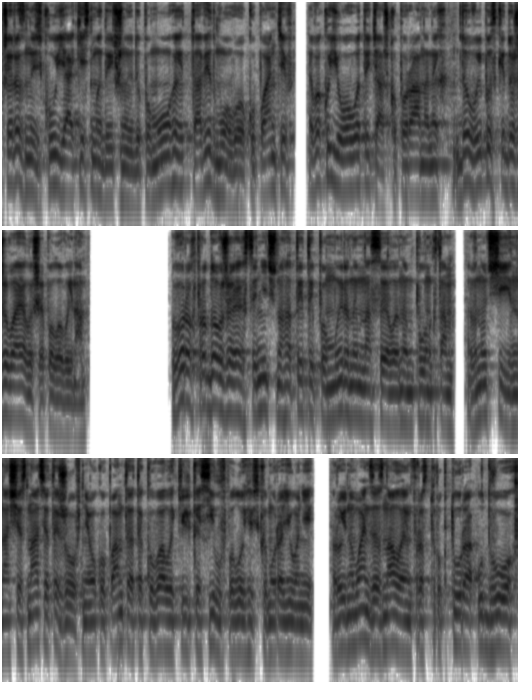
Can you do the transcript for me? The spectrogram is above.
через низьку якість медичної допомоги та відмову окупантів евакуйовувати тяжко поранених. До виписки доживає лише половина. Ворог продовжує сценічно гатити по мирним населеним пунктам. Вночі на 16 жовтня окупанти атакували кілька сіл в Пологівському районі. Руйнувань зазнала інфраструктура у двох.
